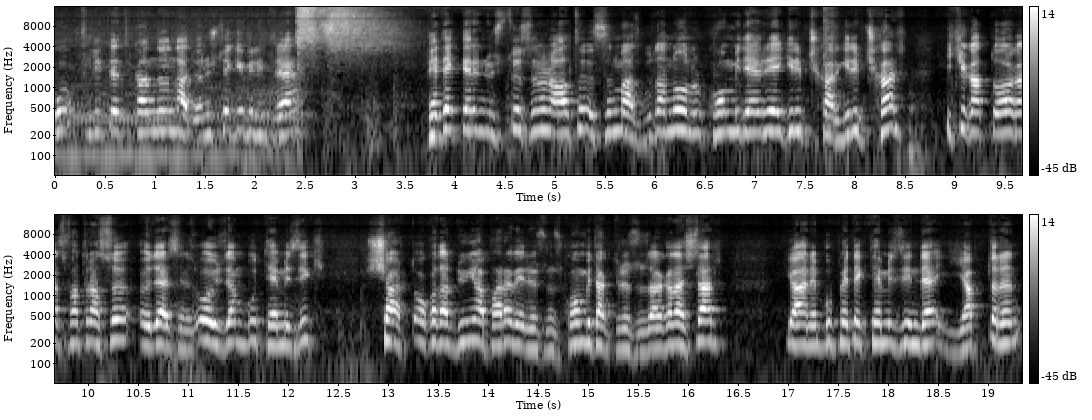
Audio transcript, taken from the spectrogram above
bu filtre tıkandığında dönüşteki filtre peteklerin üstü ısınır altı ısınmaz. Bu da ne olur kombi devreye girip çıkar girip çıkar. iki kat doğalgaz faturası ödersiniz. O yüzden bu temizlik şart. O kadar dünya para veriyorsunuz. Kombi taktırıyorsunuz arkadaşlar. Yani bu petek temizliğinde yaptırın.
